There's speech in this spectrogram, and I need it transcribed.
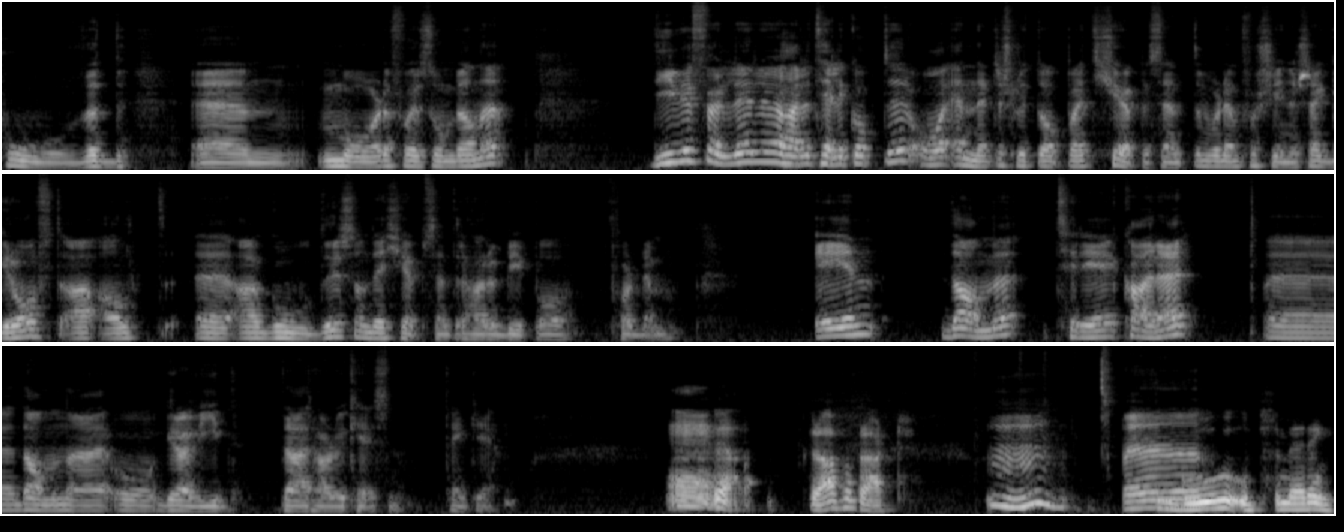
hovedmålet for zombiene. De vi følger, har et helikopter og ender til slutt opp på et kjøpesenter hvor de forsyner seg grovt av alt eh, av goder som det kjøpesenteret har å by på for dem. Én dame, tre karer. Eh, damen er og gravid. Der har du casen, tenker jeg. Mm. ja. Bra forklart. Mm. Eh, God oppsummering.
